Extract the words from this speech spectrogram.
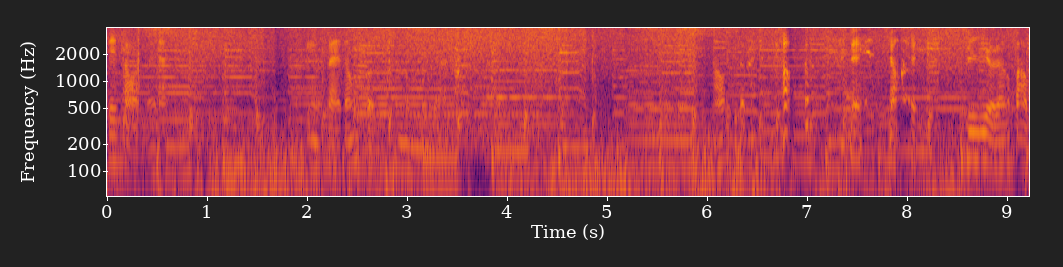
ไม่ได้สอนเลยนะกาแฟต้องกดพนมมือเอาแล้วก็จับเนี่ยนอนดีอยู่แล้วก็ปรับ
